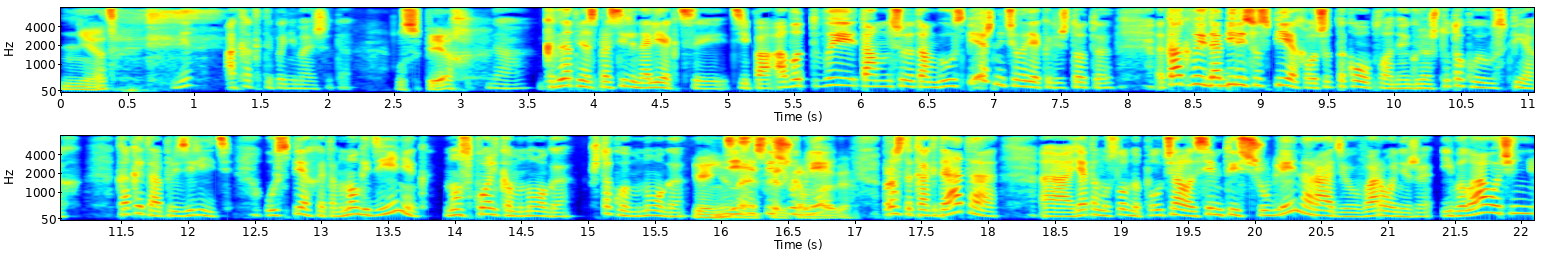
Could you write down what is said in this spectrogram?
Нет. Нет? А как ты понимаешь это? Успех? Да. Когда-то меня спросили на лекции, типа, а вот вы там что-то там, вы успешный человек или что-то? Как вы добились успеха? Вот что-то такого плана. Я говорю, а что такое успех? Как это определить? Успех — это много денег, но сколько много? Что такое много? Я не 10 знаю, тысяч рублей? много. Просто когда-то э, я там условно получала 7 тысяч рублей на радио в Воронеже и была очень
